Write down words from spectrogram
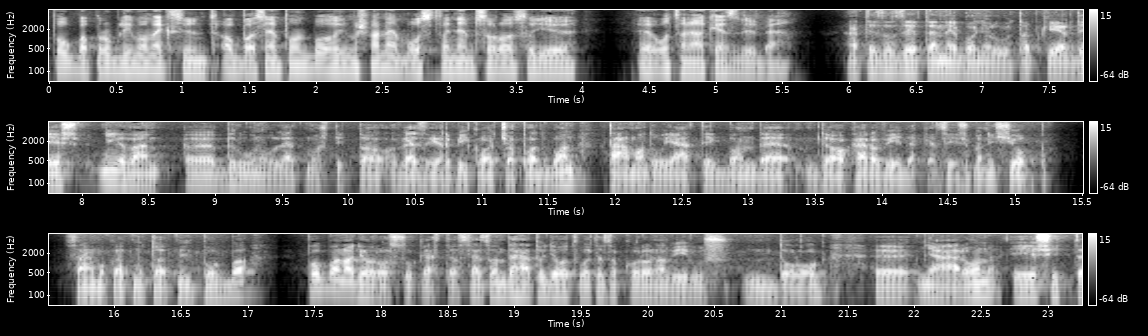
Pogba probléma megszűnt abban a szempontból, hogy most már nem oszt, vagy nem szoroz, hogy ő, ő ott van a kezdőbe. Hát ez azért ennél bonyolultabb kérdés. Nyilván Bruno lett most itt a vezérbika a csapatban, támadó játékban, de, de akár a védekezésben is jobb számokat mutat, mint Pogba. Pogba nagyon rosszul kezdte a szezon, de hát ugye ott volt ez a koronavírus dolog nyáron, és itt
